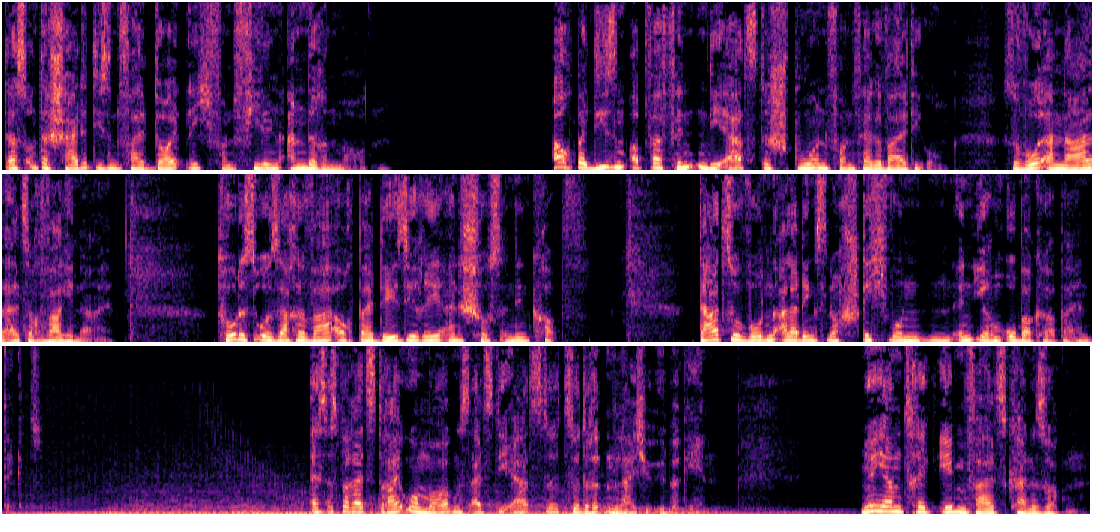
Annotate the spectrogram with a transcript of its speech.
Das unterscheidet diesen Fall deutlich von vielen anderen Morden. Auch bei diesem Opfer finden die Ärzte Spuren von Vergewaltigung, sowohl anal als auch vaginal. Todesursache war auch bei Desiree ein Schuss in den Kopf. Dazu wurden allerdings noch Stichwunden in ihrem Oberkörper entdeckt. Es ist bereits drei Uhr morgens, als die Ärzte zur dritten Leiche übergehen. Miriam trägt ebenfalls keine Socken.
